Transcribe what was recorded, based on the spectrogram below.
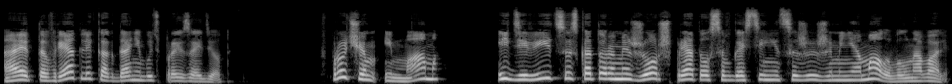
а это вряд ли когда-нибудь произойдет. Впрочем, и мама, и девицы, с которыми Жорж прятался в гостинице Жижи, меня мало волновали.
